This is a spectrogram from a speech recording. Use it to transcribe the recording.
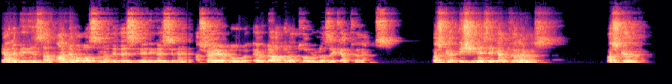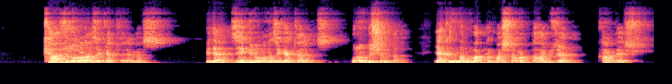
Yani bir insan anne babasına, dedesine, ninesine aşağıya doğru evladına, torununa zekat veremez. Başka eşine zekat veremez. Başka kafir olana zekat veremez. Bir de zengin olana zekat veremez. Bunun dışında yakından bakın başlamak daha güzeldir. Kardeş,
